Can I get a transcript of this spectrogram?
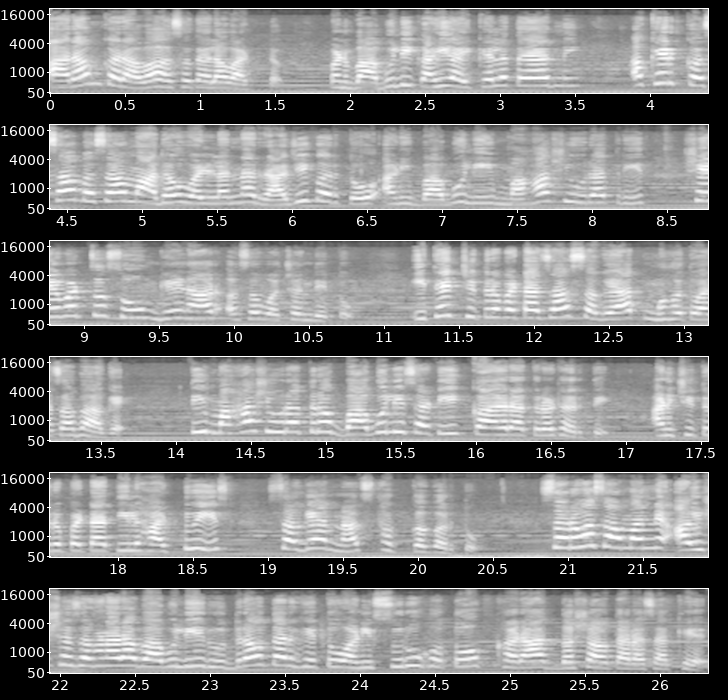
आराम करावा असं त्याला वाटतं पण बाबुली काही ऐकायला तयार नाही. अखेर कसा बसा माधव वडिलांना राजी करतो आणि बाबुली महाशिवरात्रीत शेवटचं सोंग घेणार असं वचन देतो. इथेच चित्रपटाचा सगळ्यात महत्त्वाचा भाग आहे. ती महाशिवरात्र बाबुलीसाठी काळ रात्र ठरते आणि चित्रपटातील हा ट्विस्ट सगळ्यांनाच थक्क करतो. सर्वसामान्य आयुष्य जगणारा बाबुली रुद्रावतार घेतो आणि सुरू होतो खरा दशावताराचा खेळ.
